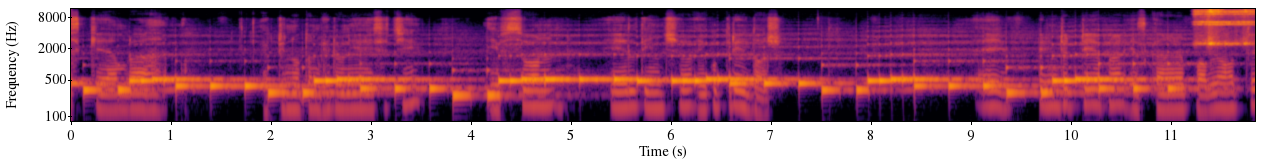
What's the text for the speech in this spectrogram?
আজকে আমরা একটি নতুন ভিডিও নিয়ে এসেছি। ইপসন এল তিনশো একত্রিশ দশ এই প্রিন্টারটি আপনার স্ক্যানের প্রবলেম হচ্ছে।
